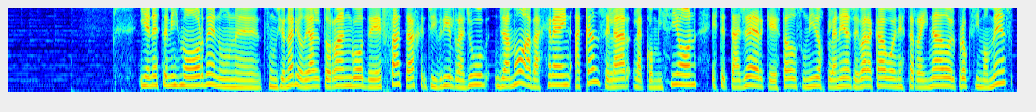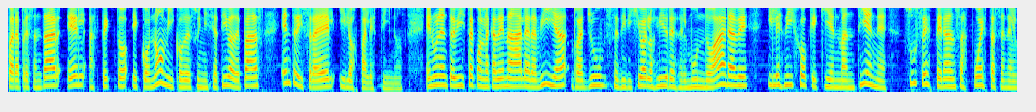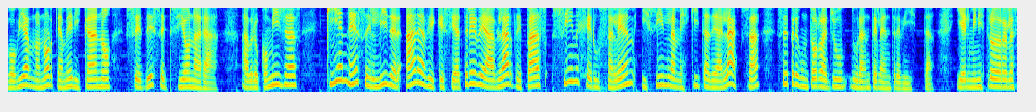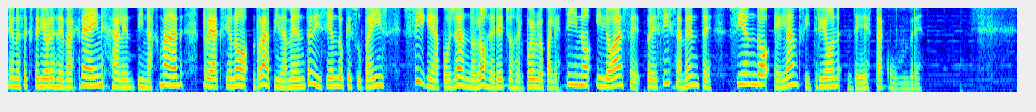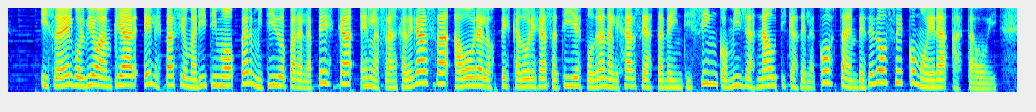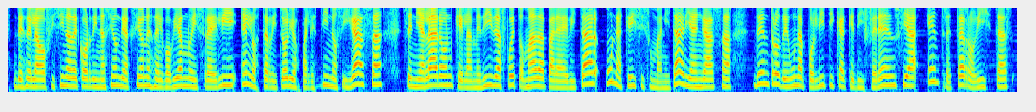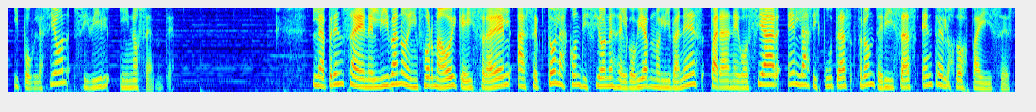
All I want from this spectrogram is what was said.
Y en este mismo orden, un eh, funcionario de alto rango de Fatah, Jibril Rayoub, llamó a Bahrein a cancelar la comisión, este taller que Estados Unidos planea llevar a cabo en este reinado el próximo mes para presentar el aspecto económico de su iniciativa de paz entre Israel y los palestinos. En una entrevista con la cadena Al Arabiya, Rayoub se dirigió a los líderes del mundo árabe y les dijo que quien mantiene sus esperanzas puestas en el gobierno norteamericano se decepcionará. Abro comillas, ¿Quién es el líder árabe que se atreve a hablar de paz sin Jerusalén y sin la mezquita de Al-Aqsa? se preguntó Rajub durante la entrevista. Y el ministro de Relaciones Exteriores de Bahrein, Khaled bin Ahmad, reaccionó rápidamente diciendo que su país sigue apoyando los derechos del pueblo palestino y lo hace precisamente siendo el anfitrión de esta cumbre. Israel volvió a ampliar el espacio marítimo permitido para la pesca en la franja de Gaza. Ahora los pescadores gazatíes podrán alejarse hasta 25 millas náuticas de la costa en vez de 12 como era hasta hoy. Desde la Oficina de Coordinación de Acciones del gobierno israelí en los territorios palestinos y Gaza señalaron que la medida fue tomada para evitar una crisis humanitaria en Gaza dentro de una política que diferencia entre terroristas y población civil inocente. La prensa en el Líbano informa hoy que Israel aceptó las condiciones del gobierno libanés para negociar en las disputas fronterizas entre los dos países.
